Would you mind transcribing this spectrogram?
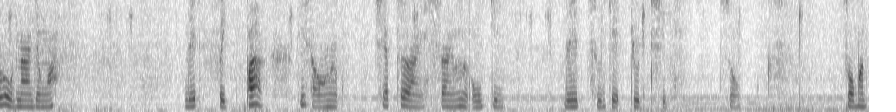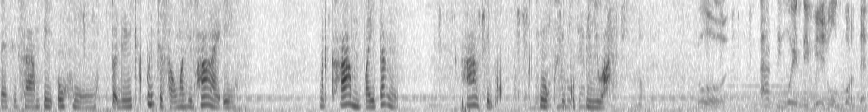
ก็โหลดนานจังวะ Red Fix ภาคที่สองนะครับ Chapter I Cyber o g a n Red 0 7จุด10 2 2083 ปี โอ้โห ตอนนี้เพิ่งจะ 2015 เอง มันข้ามไปตั้ง 50 60 กว่าปีว่ะ Good. Activate the visual cortex.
